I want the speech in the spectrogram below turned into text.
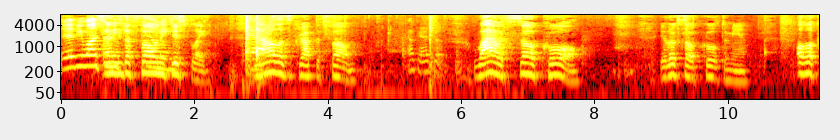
If you want to And the phone filming. display. Yeah. Now let's grab the phone. Okay, let's go. Wow, it's so cool. It looks so cool to me. Oh look,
